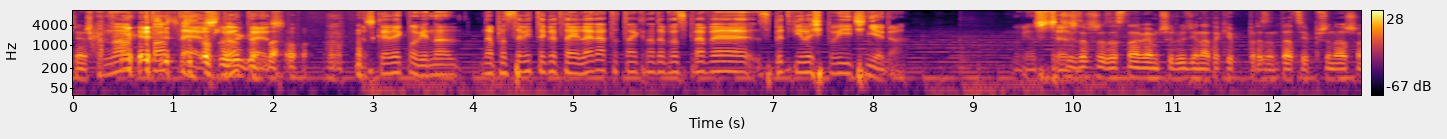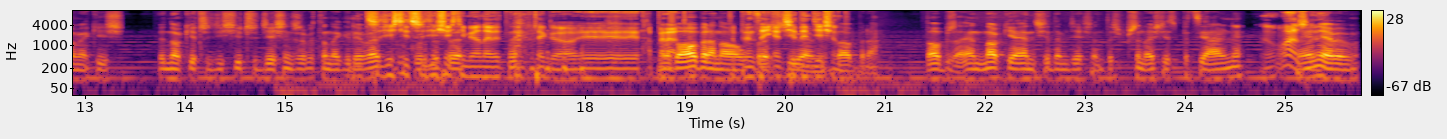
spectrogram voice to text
ciężko No, powiedzieć, to też, dobrze to wyglądało. Aczkolwiek mówię, no, na podstawie tego trailera to tak na dobrą sprawę zbyt wiele się powiedzieć nie da. Mówiąc Ja się szczerze. zawsze zastanawiam, czy ludzie na takie prezentacje przynoszą jakieś Nokia 3310, żeby to nagrywać. 30-30 Kurde, nie miał nawet tego yy, No aparatu. dobra, no. To prędzej uprościłem, N70. Dobra. Dobrze, Nokia N70 ktoś przynosi specjalnie. No No, może. ja nie wiem.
